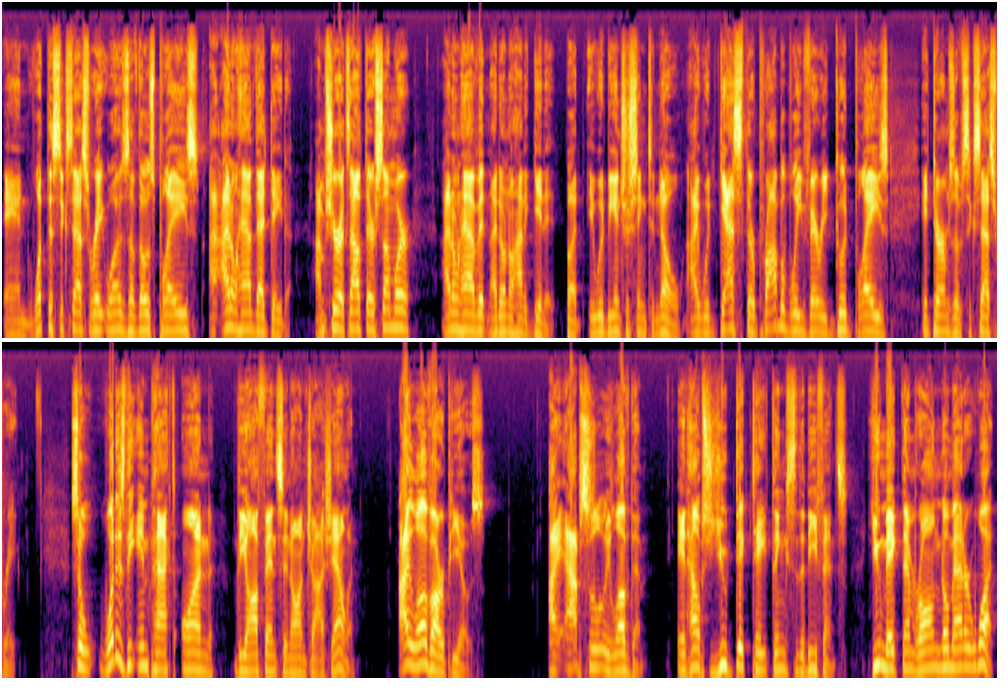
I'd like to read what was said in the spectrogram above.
And what the success rate was of those plays, I, I don't have that data. I'm sure it's out there somewhere. I don't have it and I don't know how to get it, but it would be interesting to know. I would guess they're probably very good plays in terms of success rate. So, what is the impact on the offense and on Josh Allen? I love RPOs. I absolutely love them. It helps you dictate things to the defense. You make them wrong no matter what.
